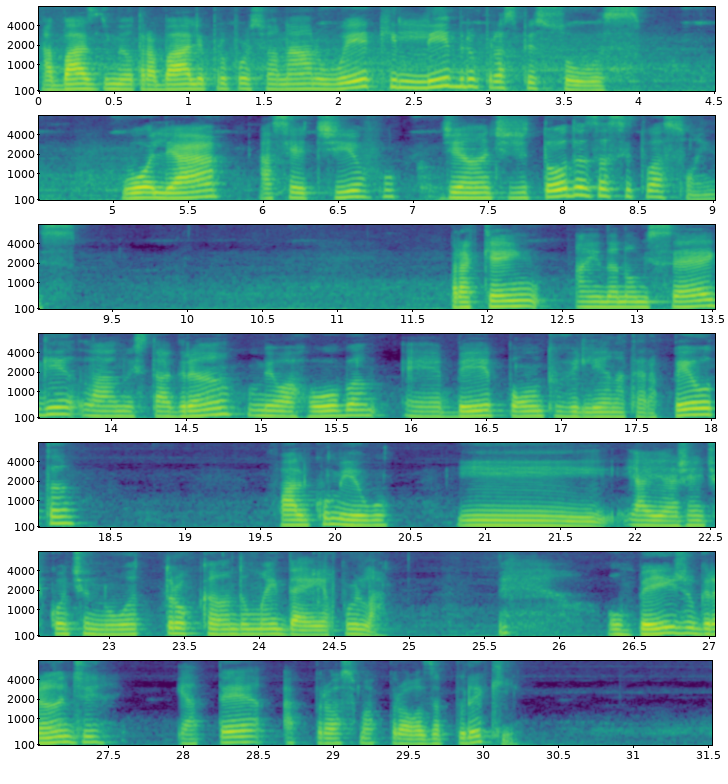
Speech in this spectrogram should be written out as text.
A base do meu trabalho é proporcionar o equilíbrio para as pessoas, o olhar assertivo diante de todas as situações. Para quem ainda não me segue lá no Instagram, o meu arroba é b.vilhenaterapeuta. Fale comigo e, e aí a gente continua trocando uma ideia por lá. Um beijo grande e até a próxima prosa por aqui.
